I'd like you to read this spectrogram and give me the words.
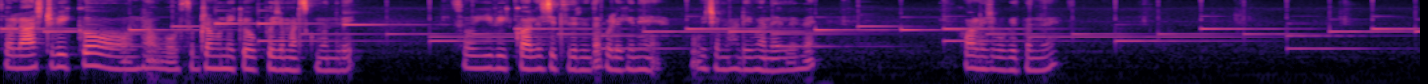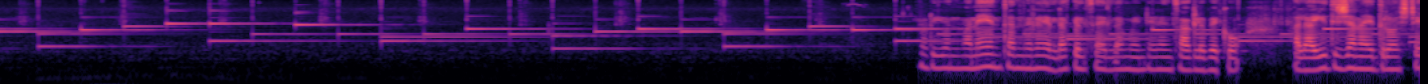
ಸೊ ಲಾಸ್ಟ್ ವೀಕು ನಾವು ಸುಬ್ರಹ್ಮಣ್ಯಕ್ಕೆ ಹೋಗಿ ಪೂಜೆ ಮಾಡಿಸ್ಕೊಂಬಂದ್ವಿ ಸೊ ಈ ವೀಕ್ ಕಾಲೇಜ್ ಇದ್ದಿದ್ದರಿಂದ ಬೆಳಗ್ಗೆ ಪೂಜೆ ಮಾಡಿ ಮನೆಯಲ್ಲೇ ಕಾಲೇಜ್ಗೆ ಹೋಗಿದ್ದು ಬಂದ್ವಿ. ನೋಡಿ, ಒಂದು ಮನೆ ಅಂತಂದಮೇಲೆ ಎಲ್ಲ ಕೆಲಸ ಎಲ್ಲ ಮೇಂಟೆನೆನ್ಸ್ ಆಗಲೇಬೇಕು. ಅಲ್ಲಿ ಐದು ಜನ ಇದ್ದರೂ ಅಷ್ಟೇ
